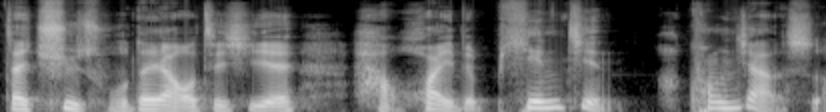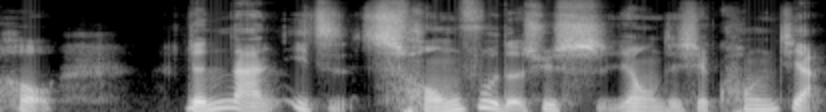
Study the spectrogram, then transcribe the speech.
在去除掉这些好坏的偏见框架的时候，仍然一直重复的去使用这些框架。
